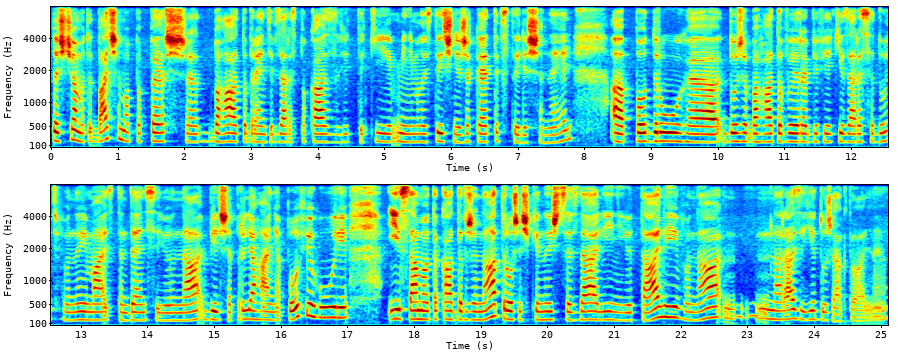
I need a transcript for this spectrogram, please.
То що ми тут бачимо? По-перше, багато брендів зараз показують такі мінімалістичні жакети в стилі Шанель. По-друге, дуже багато виробів, які зараз ідуть, вони мають тенденцію на більше прилягання по фігурі. І саме така довжина, трошечки нижче за лінією талії, вона наразі є дуже актуальною.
